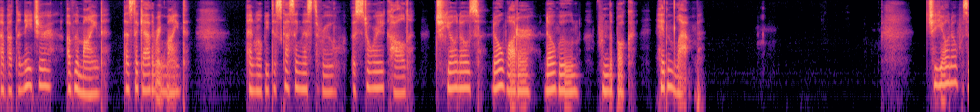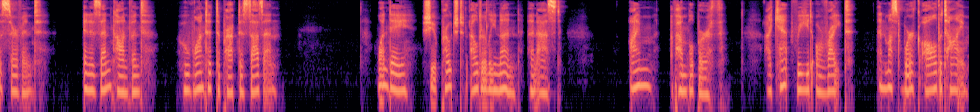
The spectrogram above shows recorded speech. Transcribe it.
about the nature of the mind as the gathering mind. And we'll be discussing this through a story called Chiyono's No Water, No Moon from the book Hidden Lamp. Chiyono was a servant in a Zen convent who wanted to practice Zazen. One day, she approached an elderly nun and asked, I'm of humble birth. I can't read or write and must work all the time.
